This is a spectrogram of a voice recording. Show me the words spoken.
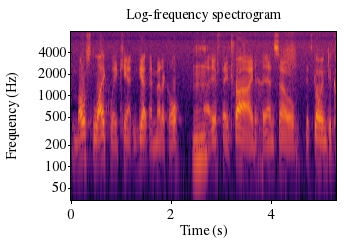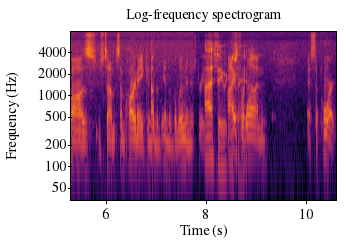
most likely can't get a medical Mhm. uh, if they tried, and so it's going to cause some some heartache in the in the balloon industry. I see what you're I, saying. for one, uh, support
